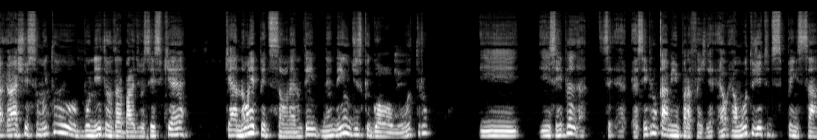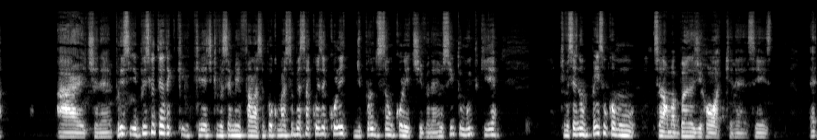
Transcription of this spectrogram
eu, acho isso muito bonito no trabalho de vocês, que é, que é a não repetição, né? Não tem nenhum disco igual ao outro. E, e sempre é, é sempre um caminho para frente, né? É, é um outro jeito de se pensar a arte, né? Por isso, e por isso que eu até queria que você me falasse um pouco mais sobre essa coisa de produção coletiva, né? Eu sinto muito que, é, que vocês não pensam como, sei lá, uma banda de rock, né? Assim, é,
